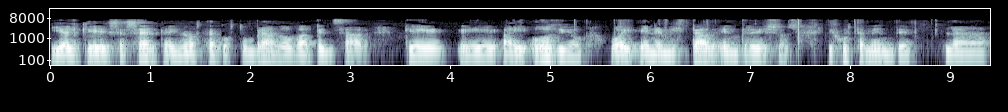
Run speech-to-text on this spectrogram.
Y al que se acerca y no está acostumbrado va a pensar que eh, hay odio o hay enemistad entre ellos. Y justamente la,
